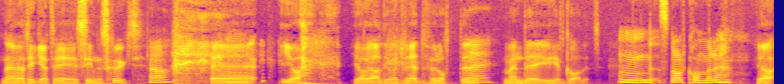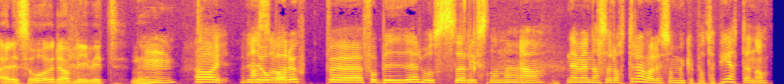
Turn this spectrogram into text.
Nej jag tycker att det är sinnessjukt. Ja. Eh, jag, jag har aldrig varit rädd för råttor, men det är ju helt galet. Mm, snart kommer det. Ja, är det så det har blivit nu? Mm. Ja, vi Alltså- jobbar upp eh, fobier hos eh, lyssnarna. Ja, nej men alltså råttor har varit så mycket på tapeten och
